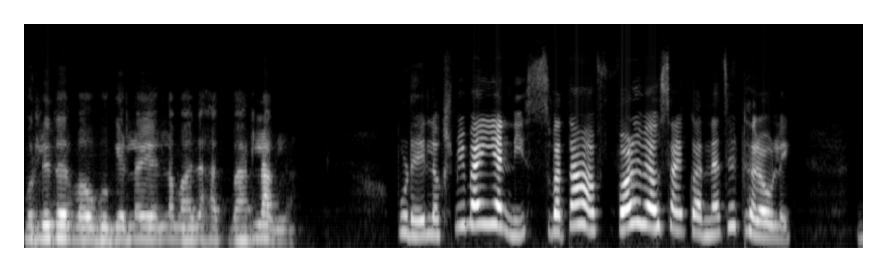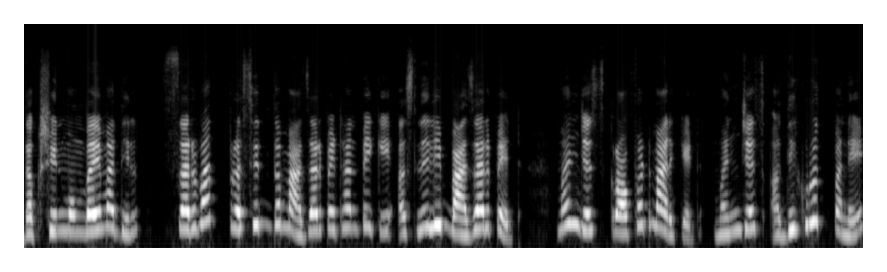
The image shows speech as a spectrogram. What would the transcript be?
मुरलीधर भाऊ घुगेला यांना माझा हातभार लागला. पुढे लक्ष्मीबाई यांनी स्वतः फळ व्यवसाय करण्याचे ठरवले. दक्षिण मुंबईमधील सर्वात प्रसिद्ध बाजारपेठांपैकी असलेली बाजारपेठ म्हणजेच क्रॉफर्ड मार्केट म्हणजेच अधिकृतपणे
